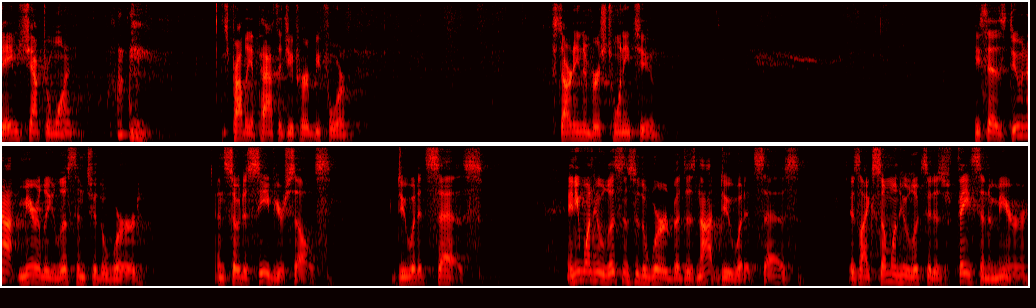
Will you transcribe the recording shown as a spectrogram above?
James chapter 1. it's probably a passage you've heard before. Starting in verse 22. He says, Do not merely listen to the word and so deceive yourselves. Do what it says. Anyone who listens to the word but does not do what it says is like someone who looks at his face in a mirror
